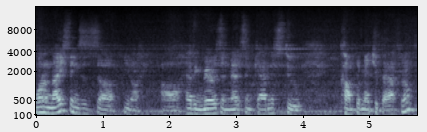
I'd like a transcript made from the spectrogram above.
One of the nice things is, uh, you know, uh, having mirrors and medicine cabinets to complement your bathroom.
